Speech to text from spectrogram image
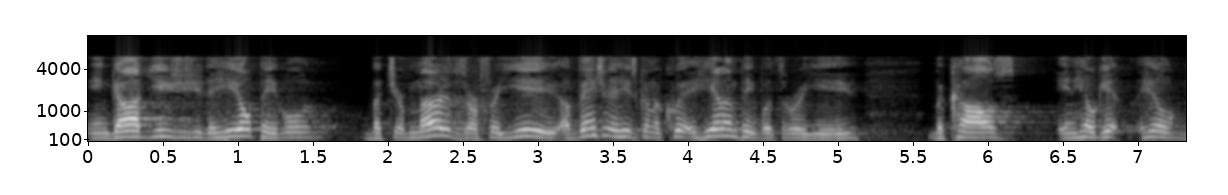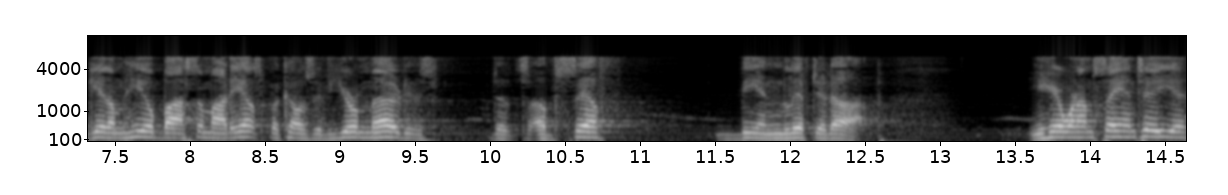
and God uses you to heal people, but your motives are for you, eventually He's going to quit healing people through you because, and He'll get, He'll get them healed by somebody else because of your motives of self being lifted up. You hear what I'm saying to you?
